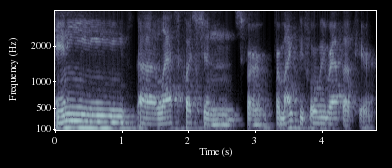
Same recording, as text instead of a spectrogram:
Any uh, last questions for, for Mike before we wrap up here?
